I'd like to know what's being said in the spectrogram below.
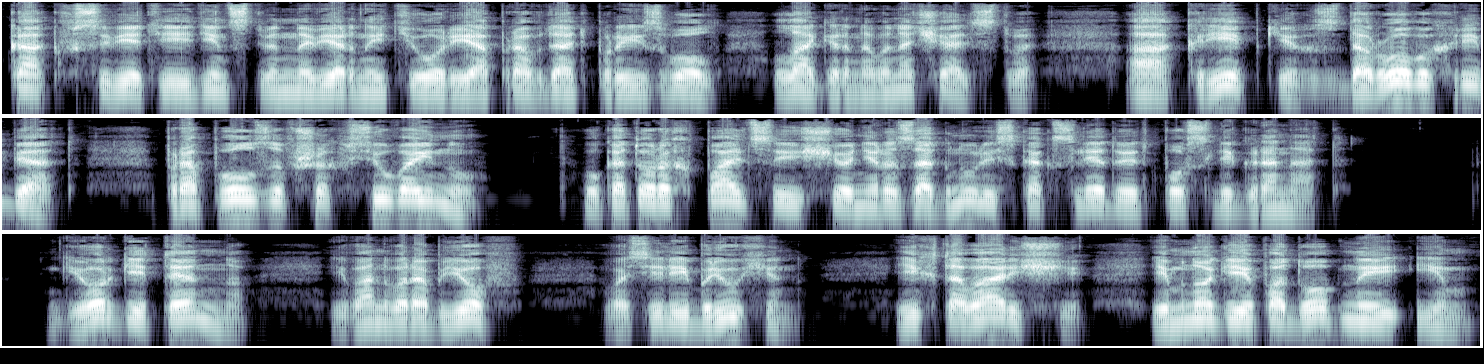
как в свете единственно верной теории оправдать произвол лагерного начальства, а крепких, здоровых ребят, проползавших всю войну, у которых пальцы еще не разогнулись как следует после гранат. Георгий Тенно, Иван Воробьев, Василий Брюхин, их товарищи и многие подобные им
